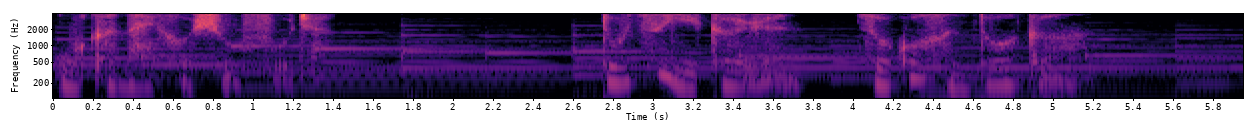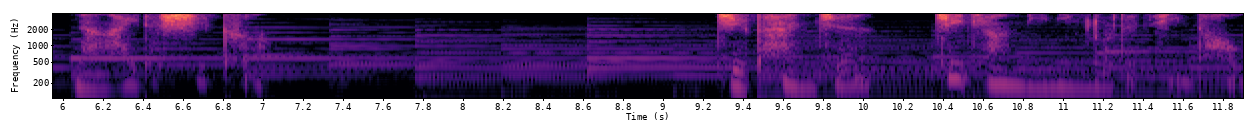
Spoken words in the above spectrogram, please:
无可奈何束缚着，独自一个人走过很多个难挨的时刻，只盼着这条泥泞路的尽头，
